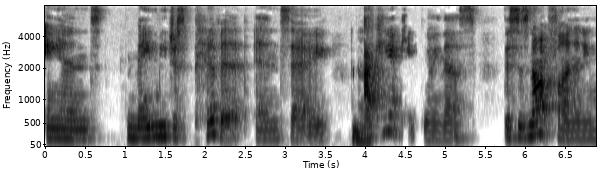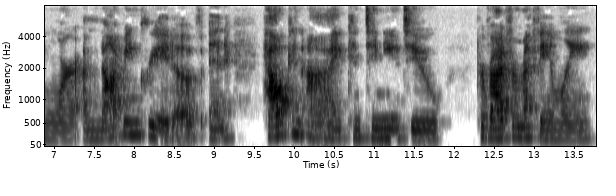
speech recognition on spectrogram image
and made me just pivot and say, mm. I can't keep doing this. This is not fun anymore. I'm not being creative. And how can I continue to provide for my family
